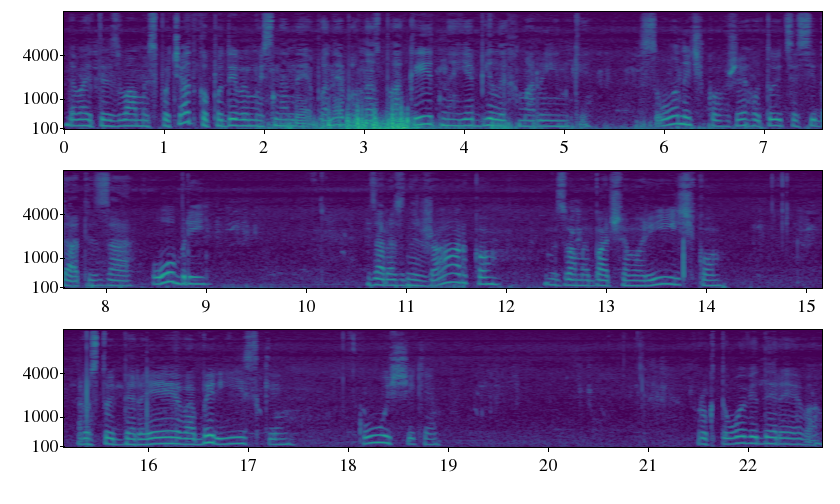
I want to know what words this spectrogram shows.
Давайте з вами спочатку подивимось на небо. Небо в нас блакитне, є білі хмаринки. Сонечко вже готується сідати за обрій. Зараз не жарко. Ми з вами бачимо річку, ростуть дерева, берізки, кущики, фруктові дерева.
